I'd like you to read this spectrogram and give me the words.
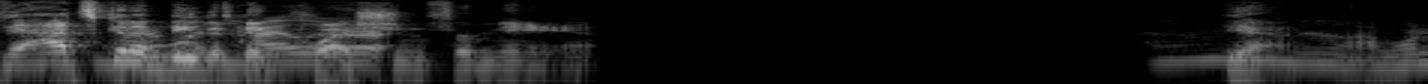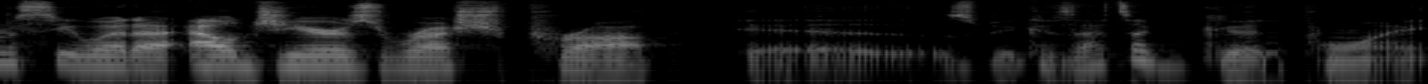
That's going to be the Tyler... big question for me yeah. Know. I want to see what uh, Allgeier's rush prop is because that's a good point.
